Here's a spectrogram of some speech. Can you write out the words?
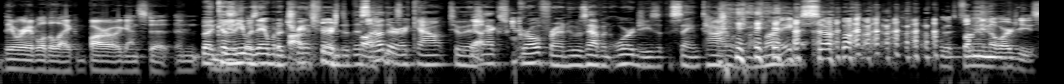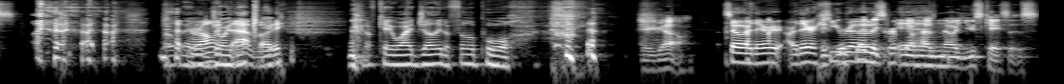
they were able to like borrow against it, and But because use, he was like, able to transfer into this funds. other account to his Yeah. ex girlfriend who was having orgies at the same time with my money. So It was funding the orgies. Hope Nothing they wrong with enjoyed that, K- buddy. Enough KY jelly to fill a pool. There you go. So are there are there They- they said heroes that crypto has no use cases.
